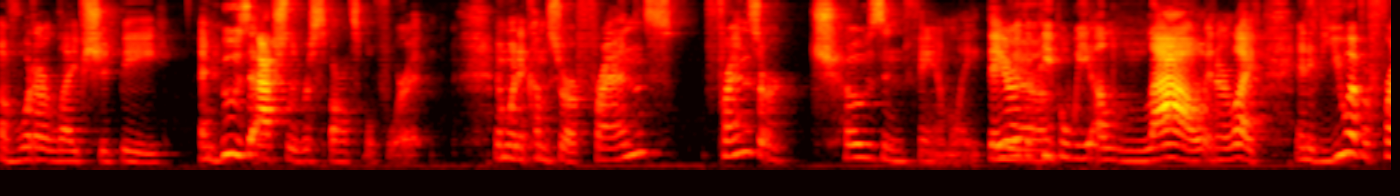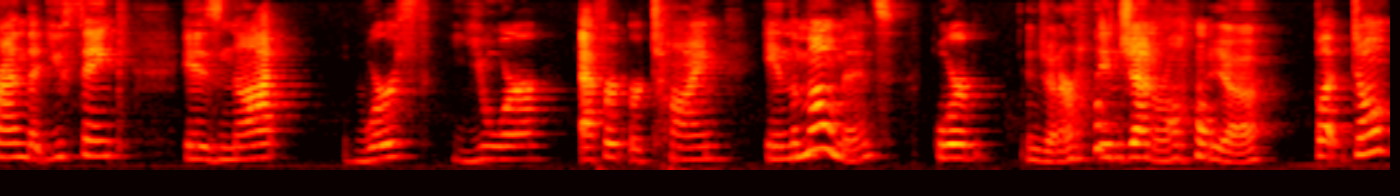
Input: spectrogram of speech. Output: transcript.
of what our life should be and who's actually responsible for it. And when it comes to our friends, friends are chosen family. They are the people we allow in our life. And if you have a friend that you think is not worth your effort or time in the moment or In general. in general, yeah. but don't,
